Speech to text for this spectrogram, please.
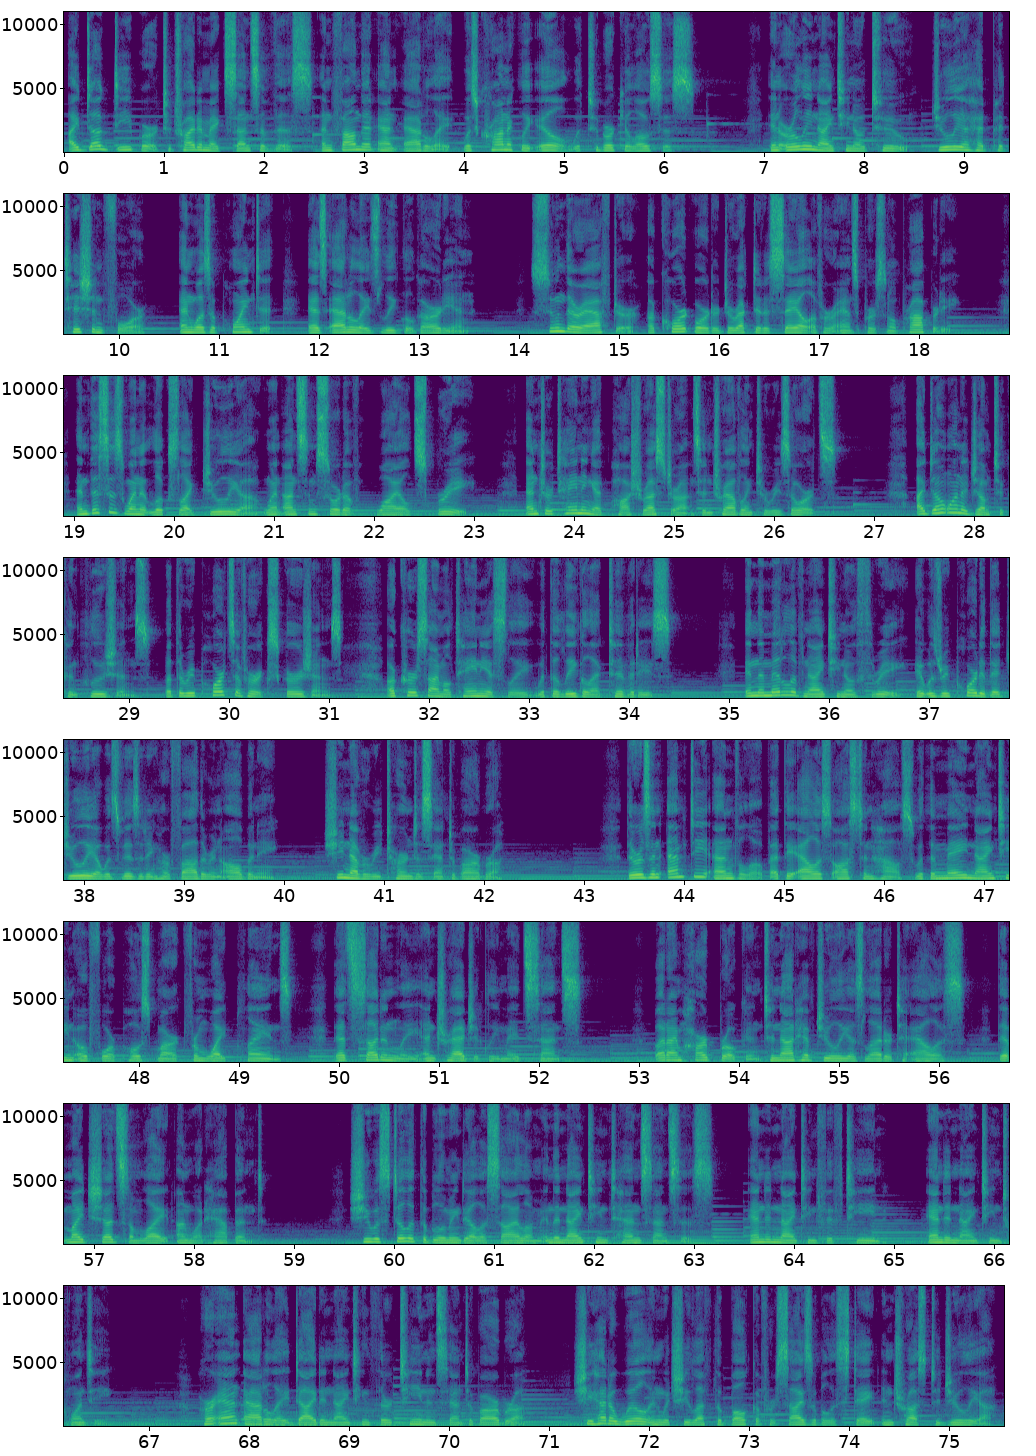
I dug deeper to try to make sense of this and found that Aunt Adelaide was chronically ill with tuberculosis. In early 1902, Julia had petitioned for and was appointed as Adelaide's legal guardian. Soon thereafter, a court order directed a sale of her aunt's personal property. And this is when it looks like Julia went on some sort of wild spree, entertaining at posh restaurants and traveling to resorts. I don't want to jump to conclusions, but the reports of her excursions occur simultaneously with the legal activities. In the middle of 1903, it was reported that Julia was visiting her father in Albany. She never returned to Santa Barbara. There is an empty envelope at the Alice Austen house with a May 1904 postmark from White Plains that suddenly and tragically made sense. But I'm heartbroken to not have Julia's letter to Alice that might shed some light on what happened. She was still at the Bloomingdale Asylum in the 1910 census, and in 1915, and in 1920. Her Aunt Adelaide died in 1913 in Santa Barbara, She had a will in which she left the bulk of her sizable estate in trust to Julia.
